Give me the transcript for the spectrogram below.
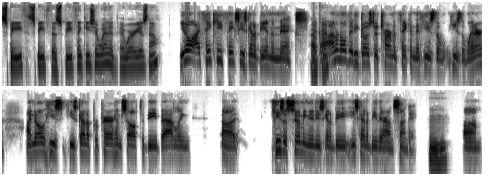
Spieth. Spieth. Does Spieth think he should win it? Where he is now? You know, I think he thinks he's going to be in the mix. I- Okay. I, I don't know that he goes to a tournament thinking that he's the he's the winner. I know he's he's going to prepare himself to be battling. Uh, he's assuming that he's going to be he's going to be there on Sunday. hmm Um,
